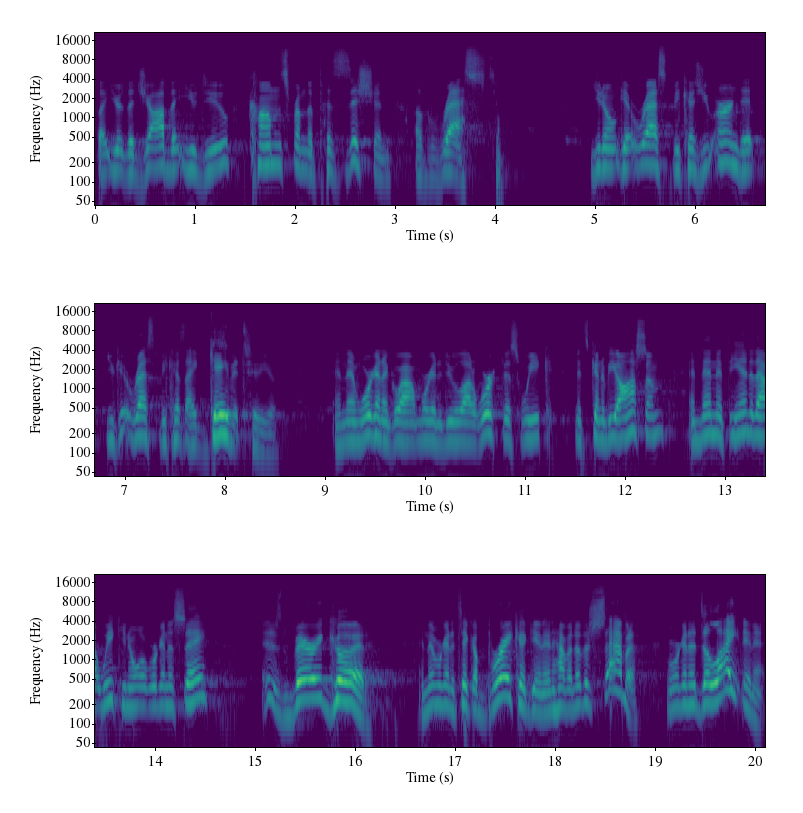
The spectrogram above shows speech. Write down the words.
but the job that you do comes from the position of rest. You don't get rest because you earned it, you get rest because I gave it to you. And then we're going to go out and we're going to do a lot of work this week, and it's going to be awesome. And then at the end of that week, you know what we're going to say? It is very good. And then we're going to take a break again and have another Sabbath, and we're going to delight in it.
